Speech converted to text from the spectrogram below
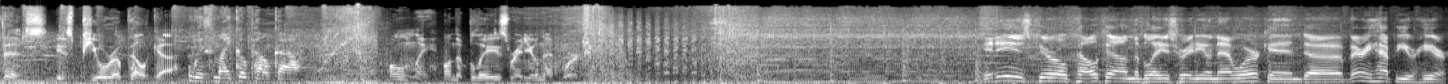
This is Pure Opelka, with Mike Opelka. only on the Blaze Radio Network. It is Pure Opelka on the Blaze Radio Network, and uh, very happy you're here.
